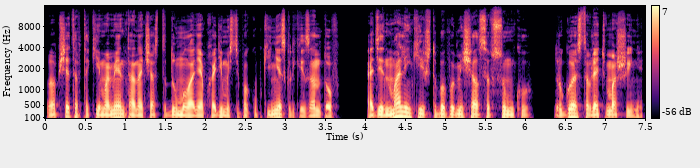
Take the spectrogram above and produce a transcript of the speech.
Вообще-то в такие моменты она часто думала о необходимости покупки нескольких зонтов. Один маленький, чтобы помещался в сумку, другой оставлять в машине,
